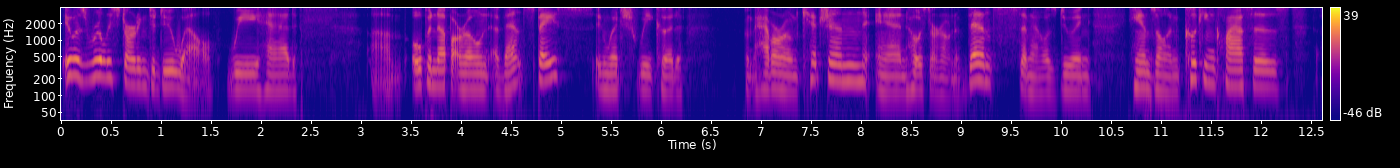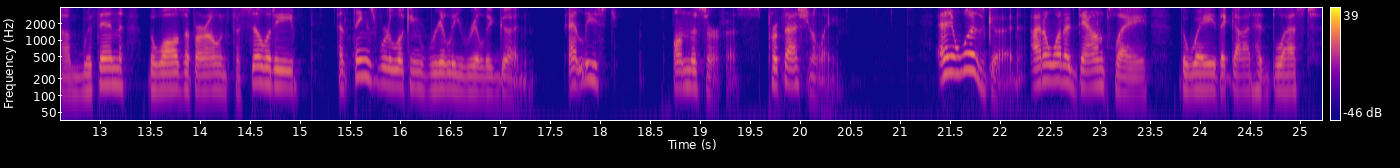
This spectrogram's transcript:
it was really starting to do well. We had um, opened up our own event space in which we could have our own kitchen and host our own events. And I was doing hands-on cooking classes um, within the walls of our own facility, and things were looking really really good, at least on the surface, professionally. And it was good. I don't want to downplay the way that God had blessed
